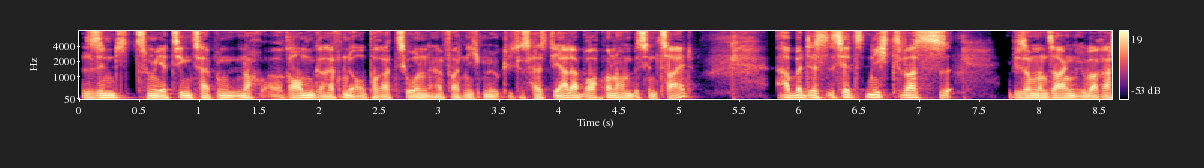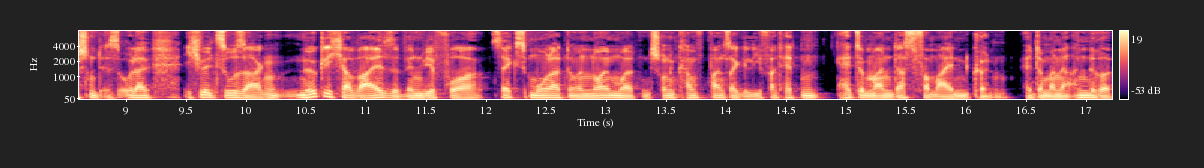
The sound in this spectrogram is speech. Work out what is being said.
sind zum jetzigen Zeitpunkt noch raumgreifende Operationen einfach nicht möglich. Das heißt, ja, da braucht man noch ein bisschen Zeit. Aber das ist jetzt nichts, was wie soll man sagen, überraschend ist. Oder ich will es so sagen, möglicherweise, wenn wir vor sechs Monaten oder neun Monaten schon Kampfpanzer geliefert hätten, hätte man das vermeiden können. Hätte man eine andere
